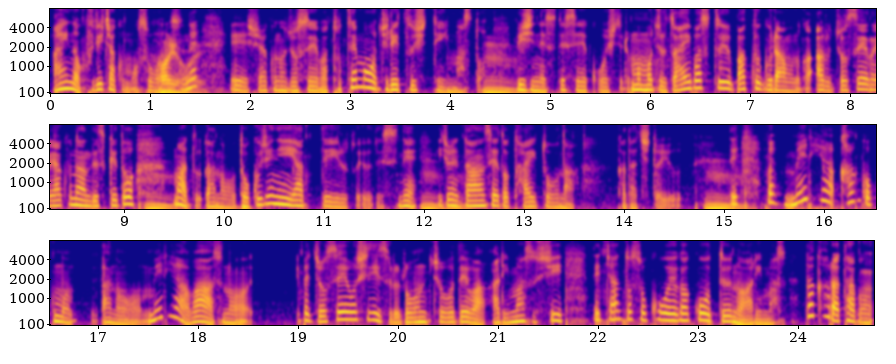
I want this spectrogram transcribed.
愛の不時着もそうですね、はいはい、えー、主役の女性はとても自立していますと、うん、ビジネスで成功している、まあ、もちろん財閥というバックグラウンドがある女性の役なんですけど、うん、まあ、あの独自にやっているというですね、非常に男性と対等な形という、うん、でメディア韓国もあのメディアはそのっぱり女性を支持する論調ではありますしでちゃんとそこを描こうというのはあります。だから多分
